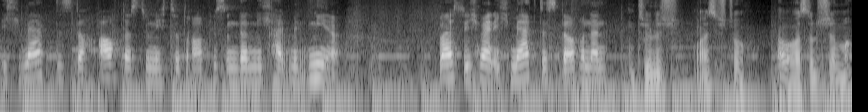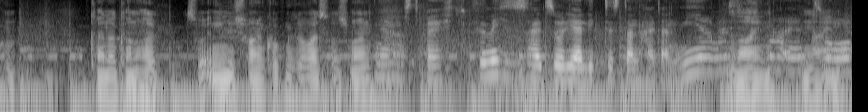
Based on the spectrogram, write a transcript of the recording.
ich merke das doch auch, dass du nicht so drauf bist und dann nicht halt mit mir. Weißt du, ich meine, ich merke das doch und dann, Natürlich, weiß ich doch. Aber was soll ich denn machen? Keiner kann halt so in mich reingucken, so weißt du, was ich meine? ja, hast recht. Für mich ist es halt so, ja, liegt es dann halt an mir, weißt Nein, du, mein? nein. So.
